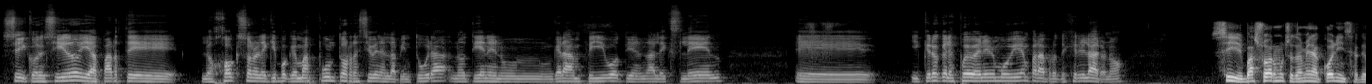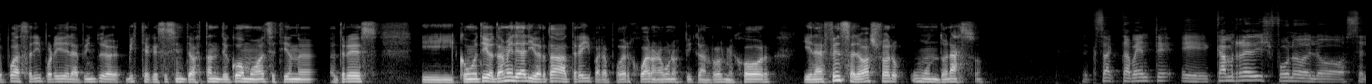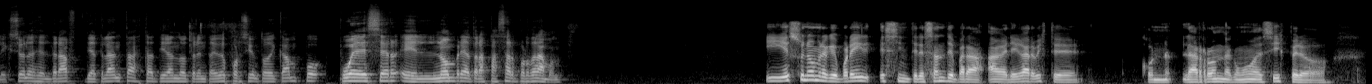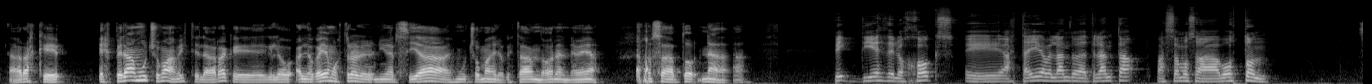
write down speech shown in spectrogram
Sí, coincido y aparte los Hawks son el equipo que más puntos reciben en la pintura. No tienen un gran pivo, tienen Alex Len. Eh, y creo que les puede venir muy bien para proteger el aro, ¿no? Sí, va a ayudar mucho también a Collins a que pueda salir por ahí de la pintura. Viste que se siente bastante cómodo, a veces tirando a tres. Y como te digo, también le da libertad a Trey para poder jugar en algunos pick and roll mejor. Y en la defensa le va a ayudar un montonazo. Exactamente. Eh, Cam Reddish fue uno de las selecciones del draft de Atlanta. Está tirando 32% de campo. Puede ser el nombre a traspasar por Drummond. Y es un nombre que por ahí es interesante para agregar, viste, con la ronda, como vos decís, pero la verdad es que esperaba mucho más, viste. La verdad que lo, que había mostrado en la universidad es mucho más de lo que está dando ahora en NBA. No se adaptó nada. Pick 10 de los Hawks. Eh, hasta ahí hablando de Atlanta, pasamos a Boston.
